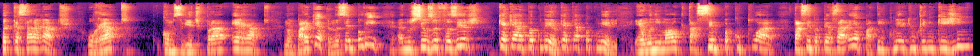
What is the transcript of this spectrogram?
para caçar ratos. O rato, como seria de esperar, é rato. Não para quieto, anda sempre ali, nos seus afazeres. O que é que há para comer? O que é que há para comer? É um animal que está sempre a copular. Está sempre a pensar, epá, tenho que comer aqui um bocadinho de queijinho.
